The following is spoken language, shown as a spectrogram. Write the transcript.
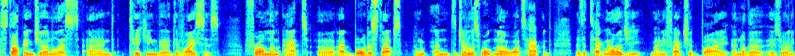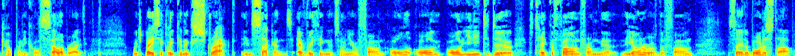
stopping journalists and taking their devices from them at uh, at border stops, and, and, the journalists won't know what's happened. There's a technology manufactured by another Israeli company called Cellebrite, which basically can extract in seconds everything that's on your phone. All, all, all you need to do is take the phone from the, the owner of the phone, say at a border stop,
